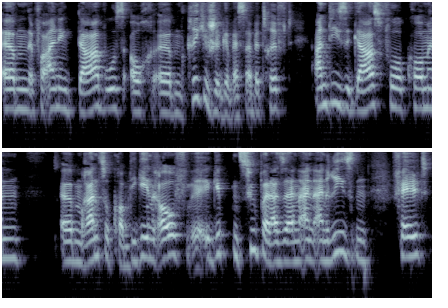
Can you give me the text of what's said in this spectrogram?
ähm, vor allen Dingen da, wo es auch ähm, griechische Gewässer betrifft, an diese Gasvorkommen ähm, ranzukommen. Die gehen rauf, äh, Ägypten, Zypern, also ein, ein, ein Riesenfeld.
